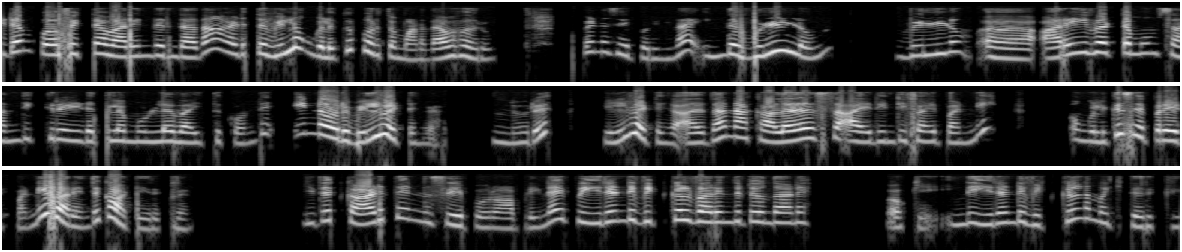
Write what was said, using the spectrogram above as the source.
இடம் பெர்ஃபெக்டா வரைந்திருந்தாதான் அடுத்த வில் உங்களுக்கு பொருத்தமானதாக வரும். இப்ப என்ன செய்ய போறீங்கன்னா இந்த வில்லும் வில்லும் அரைவட்டமும் சந்திக்கிற இடத்துல முள்ளை வைத்துக்கொண்டு இன்னொரு வில் வெட்டுங்க. இன்னொரு வில் வெட்டுங்க. அதுதான் நான் கலர்ஸ் ஐடென்டிஃபை பண்ணி உங்களுக்கு செப்பரேட் பண்ணி வரைந்து காட்டியிருக்கிறேன் இதற்கு அடுத்து என்ன செய்ய போறோம் அப்படின்னா, இப்ப இரண்டு விட்கள் வரைந்துட்டோம் தானே! ஓகே. இந்த இரண்டு விட்கள் நம்மகிட்ட இருக்கு.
